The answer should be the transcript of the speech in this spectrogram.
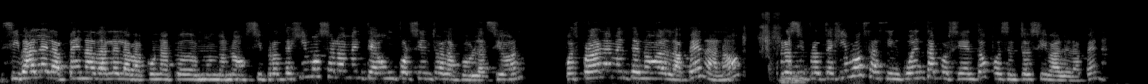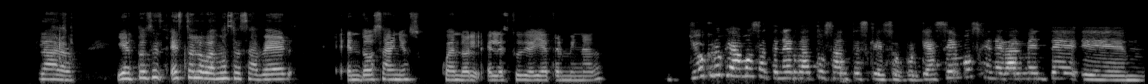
si vale la pena darle la vacuna a todo el mundo, no. Si protegimos solamente a un por ciento de la población, pues probablemente no vale la pena, ¿no? Pero si protegimos a 50%, pues entonces sí vale la pena. Claro. Y entonces, ¿esto lo vamos a saber en dos años, cuando el, estudio haya terminado? Yo creo que vamos a tener datos antes que eso, porque hacemos generalmente em,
